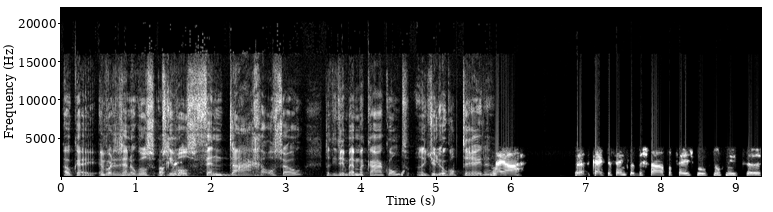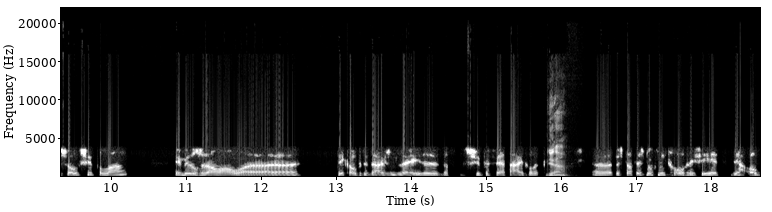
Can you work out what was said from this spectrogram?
Oké, okay. en worden er zijn ook wel eens, misschien wel eens fandagen of zo? Dat iedereen bij elkaar komt? En dat jullie ook optreden? Nou ja, Kijk, de fanclub bestaat op Facebook nog niet uh, zo super lang. Inmiddels wel al uh, dik over de duizend leden. Dat is super vet eigenlijk. Ja. Uh, dus dat is nog niet georganiseerd. Ja, ook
